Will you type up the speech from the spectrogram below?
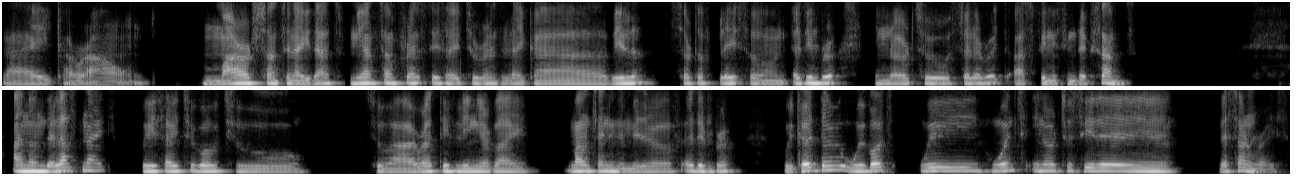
like around March, something like that, me and some friends decided to rent like a villa sort of place on Edinburgh in order to celebrate us finishing the exams. And on the last night, we decided to go to to a relatively nearby mountain in the middle of Edinburgh. We got there, we got we went in order to see the the sunrise.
